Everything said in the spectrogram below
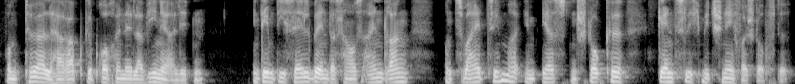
vom Törl herabgebrochene Lawine erlitten, indem dieselbe in das Haus eindrang und zwei Zimmer im ersten Stocke gänzlich mit Schnee verstopfte.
